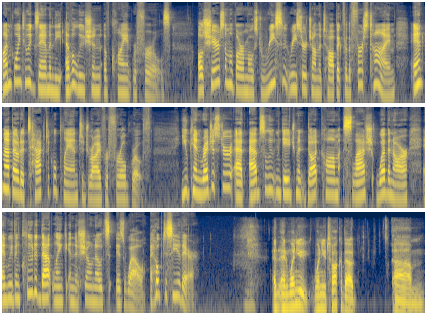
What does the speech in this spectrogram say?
I'm going to examine the evolution of client referrals. I'll share some of our most recent research on the topic for the first time and map out a tactical plan to drive referral growth. You can register at absoluteengagement.com slash webinar, and we've included that link in the show notes as well. I hope to see you there. And and when you when you talk about um,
